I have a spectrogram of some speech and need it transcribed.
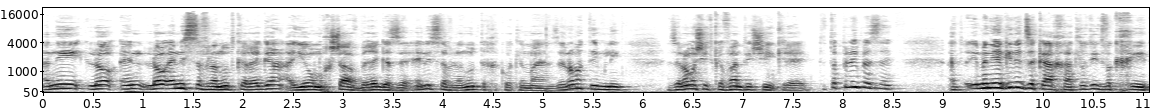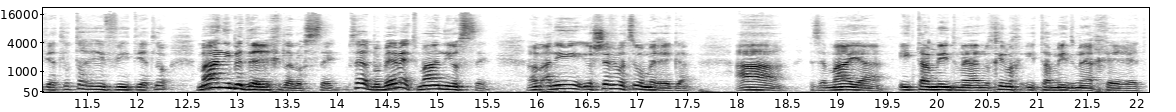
אני לא, אין, לא, אין לי סבלנות כרגע, היום, עכשיו, ברגע זה, אין לי סבלנות לחכות למאיה. זה לא מתאים לי, זה לא מה שהתכוונתי שיקרה, תטפלי בזה. את, אם אני אגיד את זה ככה, את לא תתווכחי איתי, את לא תריבי איתי, את לא... מה אני בדרך כלל עושה? בסדר, באמת, מה אני עושה? אני יושב עם עצמי ואומר, רגע, אה... זה מאיה, היא תמיד, אני מתחיל, היא תמיד מאחרת.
